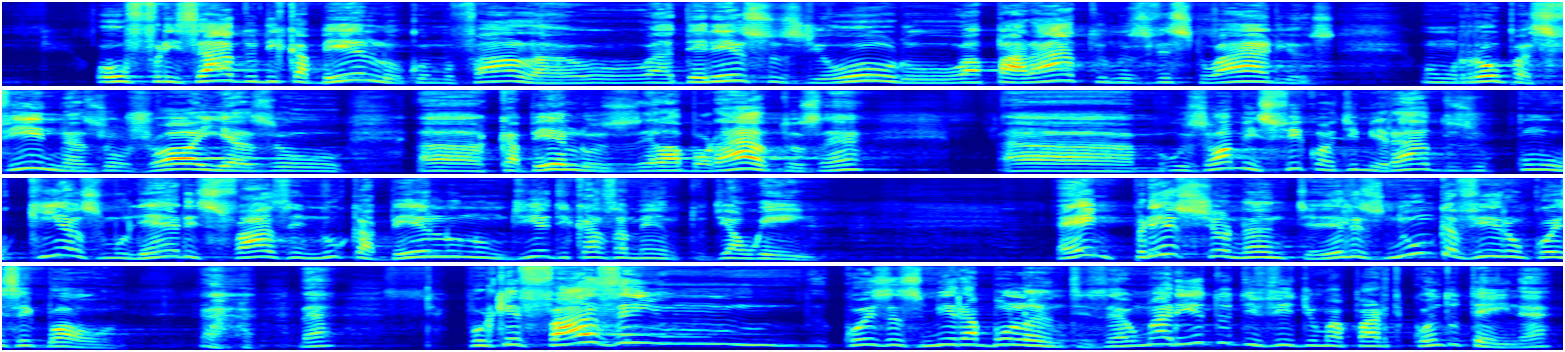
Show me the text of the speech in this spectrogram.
ou frisado de cabelo, como fala, ou adereços de ouro, ou aparato nos vestuários, um, roupas finas, ou joias, ou ah, cabelos elaborados, né? Ah, os homens ficam admirados com o que as mulheres fazem no cabelo num dia de casamento de alguém. É impressionante, eles nunca viram coisa igual. né? Porque fazem um, coisas mirabolantes. É, o marido divide uma parte, quando tem, né?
